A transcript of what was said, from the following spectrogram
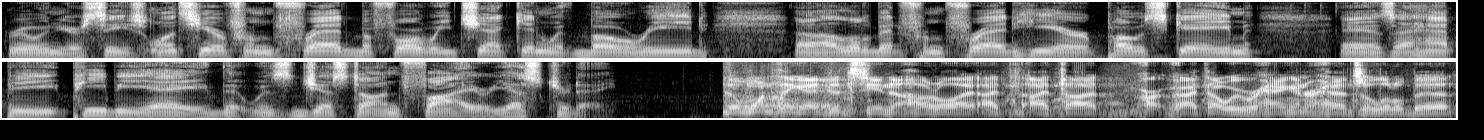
ruin your season. Let's hear from Fred before we check in with Beau Reid. Uh, a little bit from Fred here post game as a happy PBA that was just on fire yesterday. The one thing I did see in the huddle, I, I, I, thought I thought we were hanging our heads a little bit,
